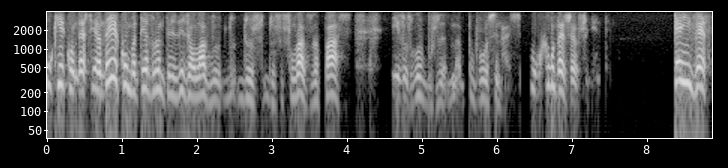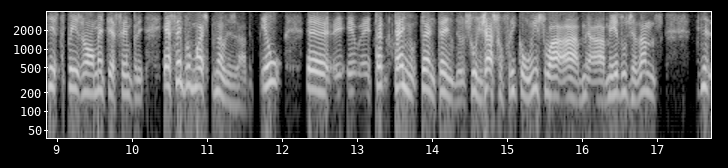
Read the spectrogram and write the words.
o que acontece? Andei a combater durante três dias ao lado do, dos, dos soldados da paz e dos grupos populacionais. O que acontece é o seguinte quem investe neste país normalmente é sempre, é sempre o mais penalizado. Eu, eh, tenho, tenho, tenho, já sofri com isso há, há, há meia dúzia de anos. Tinha,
